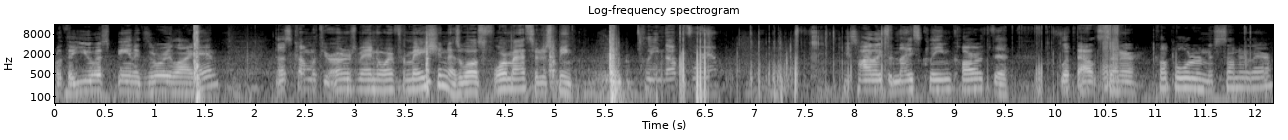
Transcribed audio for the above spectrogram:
with a USB and auxiliary line in. Does come with your owner's manual information as well as floor mats. that are just being cleaned up for you. This highlights a nice clean car with the flip out center cup holder in the center there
